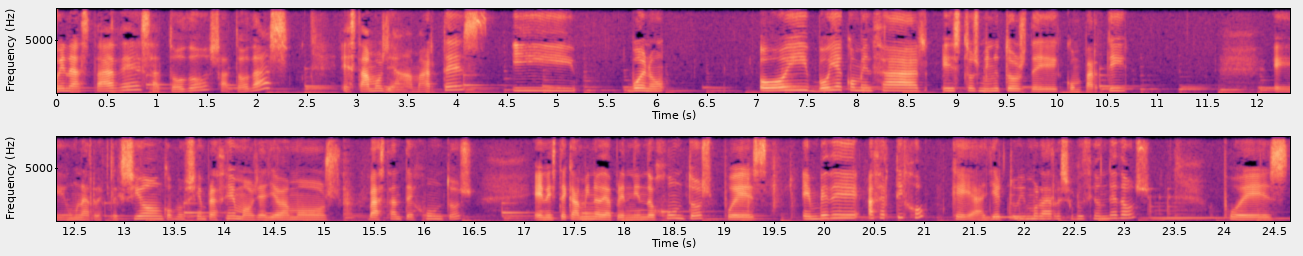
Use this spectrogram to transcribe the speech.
Buenas tardes a todos, a todas. Estamos ya a martes y bueno, hoy voy a comenzar estos minutos de compartir eh, una reflexión, como siempre hacemos, ya llevamos bastante juntos en este camino de aprendiendo juntos, pues en vez de acertijo, que ayer tuvimos la resolución de dos, pues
